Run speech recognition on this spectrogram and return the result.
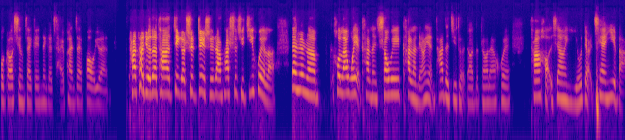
不高兴，在跟那个裁判在抱怨。他他觉得他这个是这是让他失去机会了，但是呢，后来我也看了稍微看了两眼他的记者到的招待会，他好像有点歉意吧。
